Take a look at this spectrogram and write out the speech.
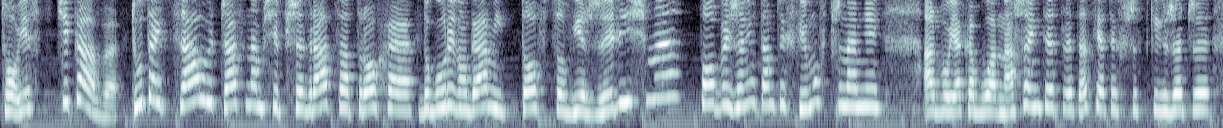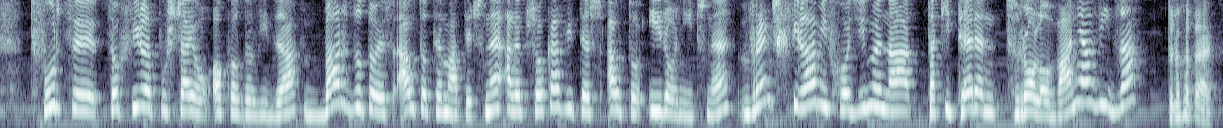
To jest ciekawe. Tutaj cały czas nam się przewraca trochę do góry nogami to, w co wierzyliśmy po obejrzeniu tamtych filmów, przynajmniej, albo jaka była nasza interpretacja tych wszystkich rzeczy. Twórcy co chwilę puszczają oko do widza. Bardzo to jest autotematyczne, ale przy okazji też autoironiczne. Wręcz chwilami wchodzimy na taki teren trollowania widza. Trochę tak.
